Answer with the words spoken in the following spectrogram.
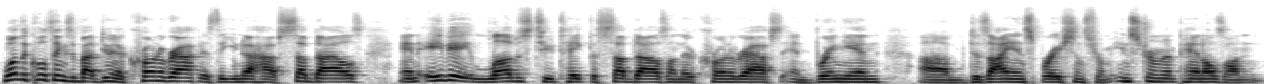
One of the cool things about doing a chronograph is that you now have subdials, and AVI-8 loves to take the subdials on their chronographs and bring in um, design inspirations from instrument panels on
